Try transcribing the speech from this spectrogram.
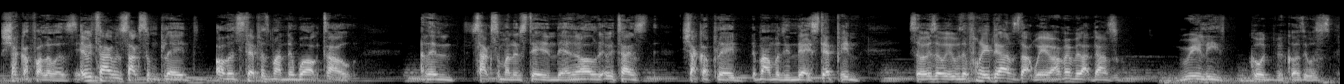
Shaka followers. Every time Saxon played, other steppers man then walked out and then Saxon man stayed in there. And all every time Shaka played, the man was in there stepping. So it was, a, it was a funny dance that way. I remember that dance really good because it was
